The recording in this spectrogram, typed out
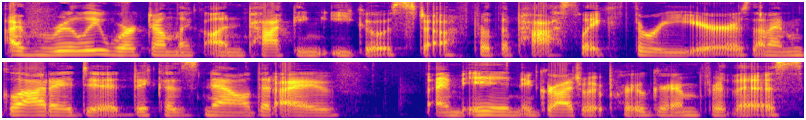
I've really worked on like unpacking ego stuff for the past like three years. And I'm glad I did because now that I've I'm in a graduate program for this,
